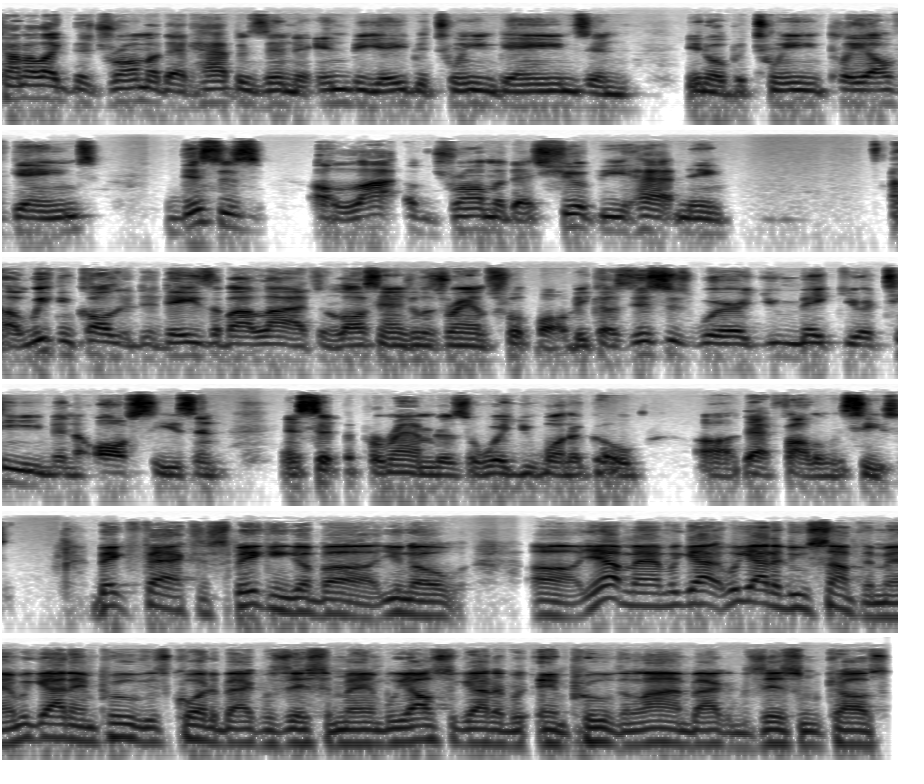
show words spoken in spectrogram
kind of like the drama that happens in the NBA between games and you know between playoff games. This is a lot of drama that should be happening. Uh, we can call it the days of our lives in Los Angeles Rams football because this is where you make your team in the offseason and set the parameters of where you want to go uh, that following season. Big facts. And speaking of, uh, you know, uh, yeah, man, we got we got to do something, man. We got to improve this quarterback position, man. We also got to improve the linebacker position because,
